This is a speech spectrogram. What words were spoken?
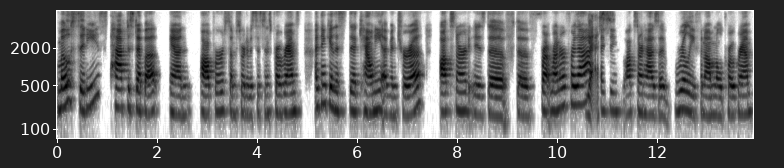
most cities have to step up and offer some sort of assistance programs. I think in this the county of Ventura, Oxnard is the the front runner for that. Yes. I think Oxnard has a really phenomenal program.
